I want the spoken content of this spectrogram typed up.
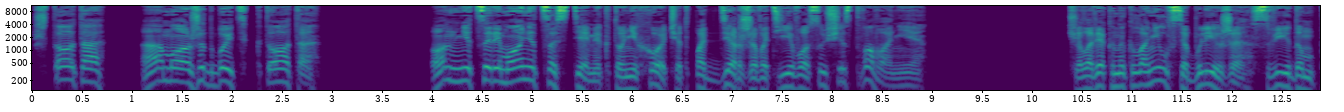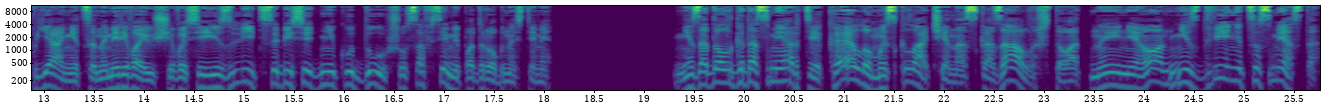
Что-то, а может быть, кто-то. Он не церемонится с теми, кто не хочет поддерживать его существование». Человек наклонился ближе, с видом пьяницы, намеревающегося излить собеседнику душу со всеми подробностями. Незадолго до смерти Кэллум из Клачина сказал, что отныне он не сдвинется с места.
